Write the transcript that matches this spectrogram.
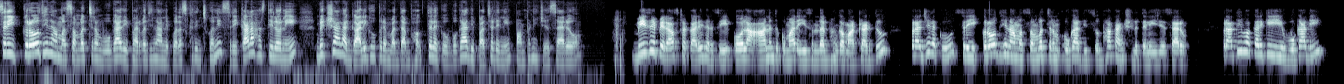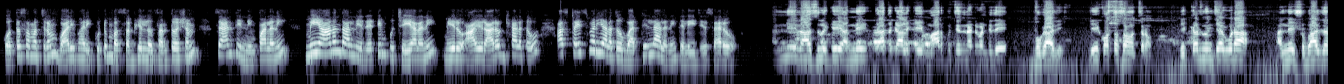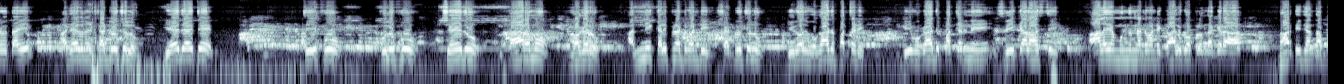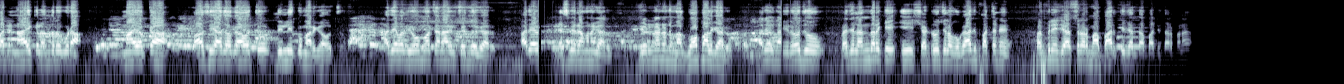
శ్రీ క్రోధినామ సంవత్సరం ఉగాది పర్వదినాన్ని పురస్కరించుకొని శ్రీకాళహస్తిలోని భిక్షాల గాలిగోపురం వద్ద భక్తులకు ఉగాది పచ్చడిని పంపిణీ చేశారు. బీజేపీ రాష్ట్ర కార్యదర్శి కోలా ఆనంద్ కుమార్ ఈ సందర్భంగా మాట్లాడుతూ ప్రజలకు శ్రీ క్రోధినామ సంవత్సరం ఉగాది శుభాకాంక్షలు తెలియజేశారు. ప్రతి ఒక్కరికి ఈ ఉగాది కొత్త సంవత్సరం వారి వారి కుటుంబ సభ్యుల్లో సంతోషం శాంతి నింపాలని మీ ఆనందాల్ని రెట్టింపు చేయాలని మీరు ఆయురారోగ్యాలతో అష్టైశ్వర్యాలతో వర్ధిల్లాలని తెలియజేశారు. అన్ని రాశులకి అన్ని జాతకాలకి మార్పు చెందినటువంటిది ఉగాది ఈ కొత్త సంవత్సరం. ఇక్కడి నుంచే కూడా అన్ని శుభాలు జరుగుతాయి. అదేవిధంగా షడ్ రుచులు. ఏదైతే తీపు పులుపు చేదు కారము వగరు అన్ని కలిపినటువంటి షడ్ రుచులు ఈరోజు ఉగాది పచ్చడి. ఈ ఉగాది పచ్చడిని శ్రీకాళహస్తి ఆలయం ముందున్నటువంటి గాలిగోపురం దగ్గర భారతీయ జనతా పార్టీ నాయకులందరూ కూడా మా యొక్క వాసు యాదవ్ కావచ్చు ఢిల్లీ కుమార్ కావచ్చు అదే యువమోర్చా నాయకులు చందు గారు అదే ఎస్వి రమణ గారు ఇక్కడ మా గోపాల్ గారు అదే ఈరోజు ప్రజలందరికీ ఈ షడ్రుచుల ఉగాది పచ్చడిని పంపిణీ చేస్తున్నారు మా భారతీయ జనతా పార్టీ తరఫున.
